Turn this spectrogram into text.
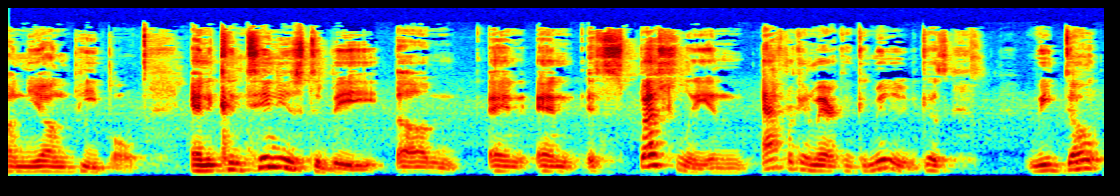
on young people, and it continues to be, um, and and especially in African American community because we don't.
